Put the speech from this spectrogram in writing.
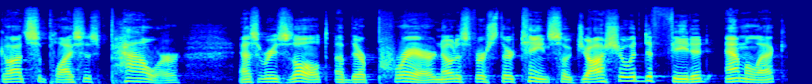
God supplies his power as a result of their prayer. Notice verse 13. So Joshua defeated Amalek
